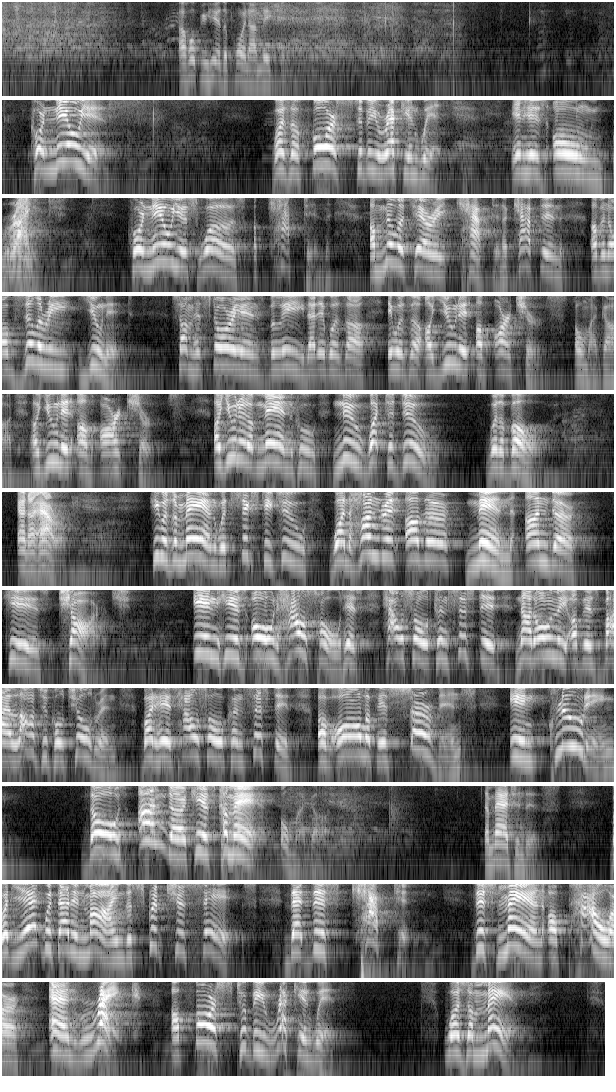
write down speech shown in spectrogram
I hope you hear the point I'm making. Cornelius was a force to be reckoned with in his own right. Cornelius was a captain, a military captain, a captain of an auxiliary unit. Some historians believe that it was a, it was a, a unit of archers. Oh my God. A unit of archers a unit of men who knew what to do with a bow and an arrow. He was a man with 62, 100 other men under his charge. In his own household, his household consisted not only of his biological children, but his household consisted of all of his servants, including those under his command. Oh my God. Imagine this. But yet, with that in mind, the scripture says that this captain, this man of power and rank, a force to be reckoned with, was a man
